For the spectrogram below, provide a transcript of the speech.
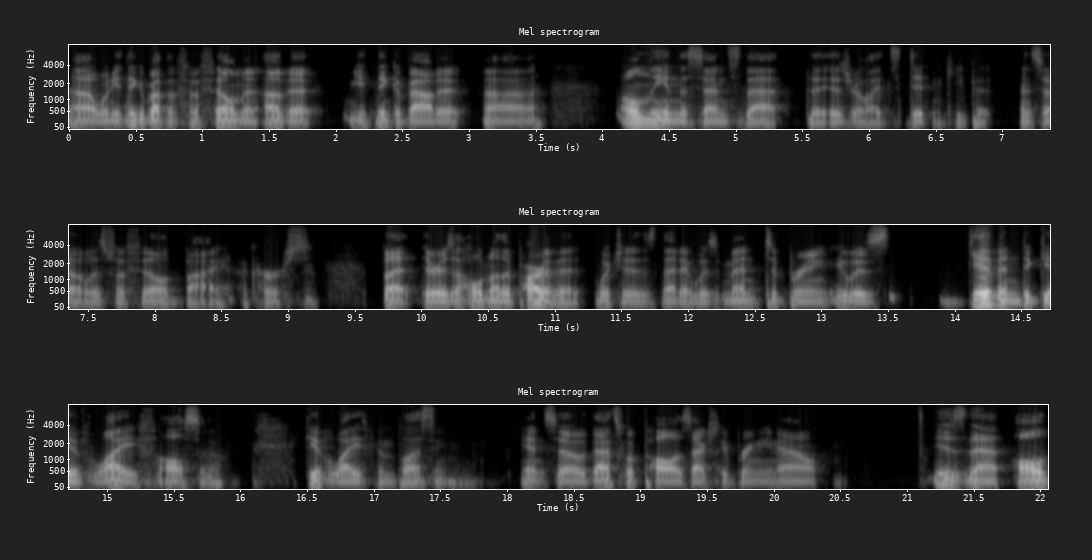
uh, when you think about the fulfillment of it, you think about it uh, only in the sense that the Israelites didn't keep it, and so it was fulfilled by a curse. But there is a whole other part of it, which is that it was meant to bring, it was given to give life also, give life and blessing. And so that's what Paul is actually bringing out is that all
